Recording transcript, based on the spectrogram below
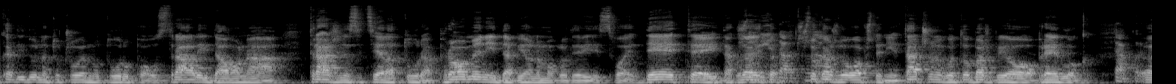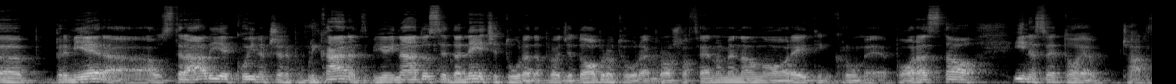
kad idu na tu čuvenu turu po Australiji, da ona traži da se cijela tura promeni, da bi ona mogla da vidi svoje dete i tako Što dalje. nije To- tačno, Što da. kažu da uopšte nije tačno, nego to baš bio predlog Tako je. e, premijera Australije, koji inače republikanac bio i nado se da neće tura da prođe dobro, tura je prošla fenomenalno, rating krune je porastao i na sve to je Charles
